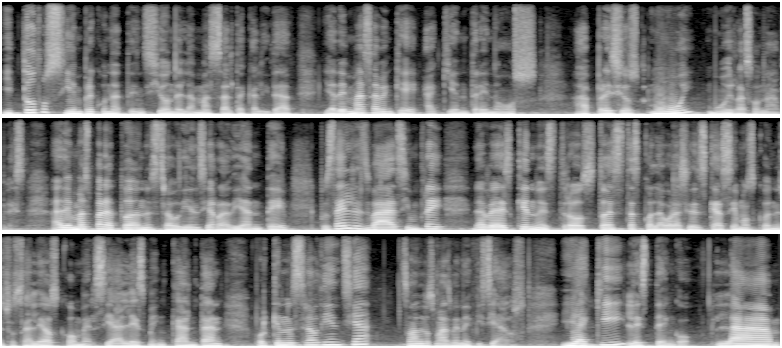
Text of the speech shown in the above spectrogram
y todo siempre con atención de la más alta calidad. Y además, ¿saben qué? Aquí entre nos a precios muy, muy razonables. Además, para toda nuestra audiencia radiante, pues ahí les va. Siempre, la verdad es que nuestros, todas estas colaboraciones que hacemos con nuestros aliados comerciales me encantan porque nuestra audiencia son los más beneficiados. Y aquí les tengo la,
